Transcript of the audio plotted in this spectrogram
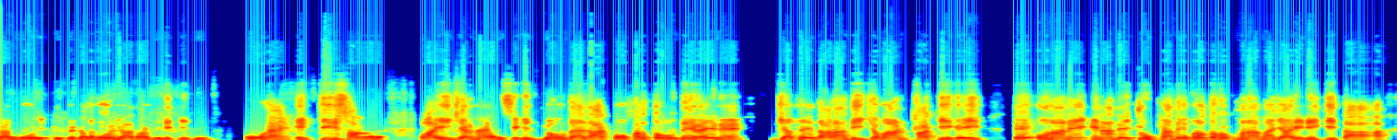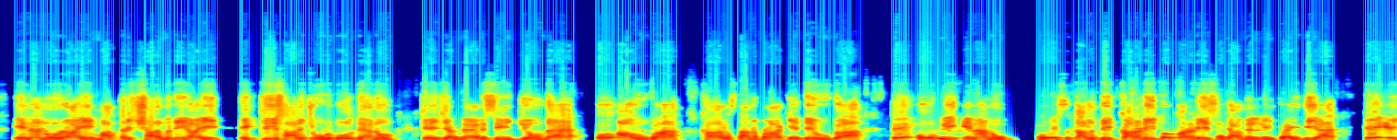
ਗੱਲ ਹੋਰ ਇੱਕ ਗੱਲ ਹੋਰ ਯਾਦ ਆ ਗਈ ਨਿੱਕੀ ਜੀ। ਉਹ ਹੈ ਹਾਂਜੀ। 21 ਸਾਲ। ਭਾਈ ਜਰਨੈਲ ਸਿੰਘ ਜਿਉਂਦਾ ਦਾ ਕੋਫਰ ਤੋਲਦੇ ਰਹੇ ਨੇ। ਜਥੇਦਾਰਾਂ ਦੀ ਜ਼ਬਾਨ ਠਾਕੀ ਗਈ ਤੇ ਉਹਨਾਂ ਨੇ ਇਹਨਾਂ ਦੇ ਝੂਠਾਂ ਦੇ ਵਿਰੁੱਧ ਹੁਕਮਨਾਮਾ ਜਾਰੀ ਨਹੀਂ ਕੀਤਾ। ਇਹਨਾਂ ਨੂੰ ਰਾਈ ਮਾਤਰ ਸ਼ਰਮ ਨਹੀਂ ਆਈ 21 ਸਾਲ ਝੂਠ ਬੋਲਦਿਆਂ ਨੂੰ ਕਿ ਜਰਨੈਲ ਸਿੰਘ ਜਿਉਂਦਾ ਉਹ ਆਊਗਾ ਖਾਲਿਸਤਾਨ ਬਣਾ ਕੇ ਦੇਊਗਾ ਤੇ ਉਹ ਵੀ ਇਹਨਾਂ ਨੂੰ ਇਸ ਗੱਲ ਦੀ ਕਰੜੀ ਤੋਂ ਕਰੜੀ ਸਜ਼ਾ ਮਿਲਣੀ ਚਾਹੀਦੀ ਹੈ। ਕਿ ਇਹ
